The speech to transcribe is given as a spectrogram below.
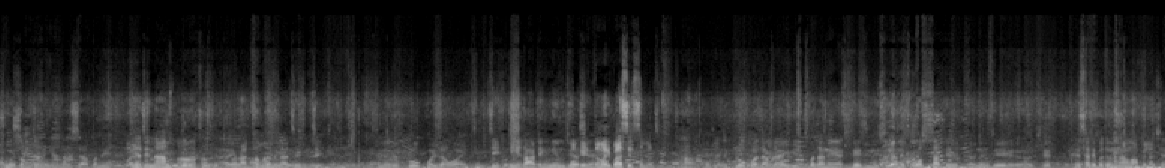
શું સમજણ અહીંયા મળશે આપણને? અહીંયા જે નામ રાખવામાં આવેલા છે જી. ક્લોકવાઇઝ આવો જી. સ્ટાર્ટિંગ નેમ જે છે તમારી પાસે જ સમજ. હા ક્લોકવાઇઝ આપણે આવી ગયા બધાને ડેઝિનેશન અને પોસ્ટ સાથે અને જે છે એ સાથે બધાના નામ આપેલા છે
